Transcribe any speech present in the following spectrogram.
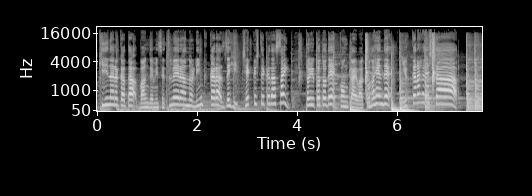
気になる方番組説明欄のリンクからぜひチェックしてください。ということで今回はこの辺で。ゆっからふでした。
